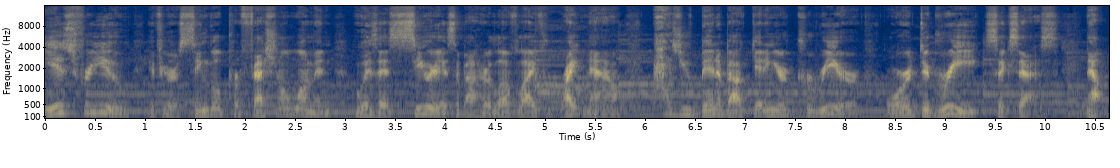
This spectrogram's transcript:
is for you if you're a single professional woman who is as serious about her love life right now as you've been about getting your career or degree success. Now,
